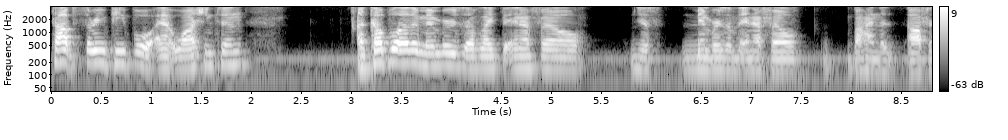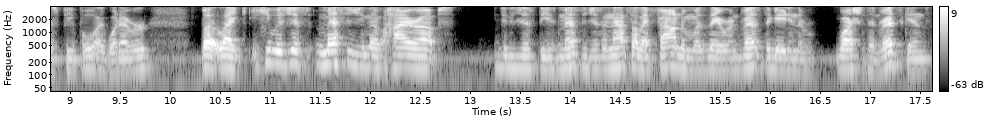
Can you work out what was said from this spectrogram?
top three people at Washington. A couple other members of like the NFL, just members of the NFL behind the office people, like whatever. But like he was just messaging the higher ups just these messages, and that's how they found him was they were investigating the Washington Redskins.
